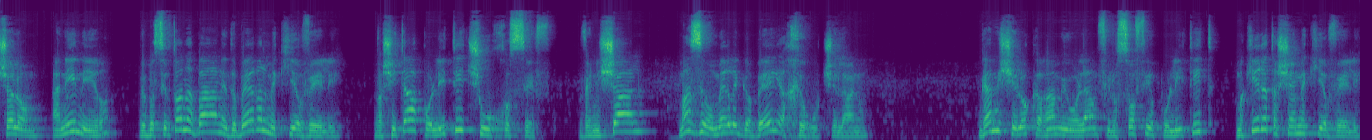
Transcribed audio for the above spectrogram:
שלום, אני ניר, ובסרטון הבא נדבר על מקיאוולי והשיטה הפוליטית שהוא חושף, ונשאל מה זה אומר לגבי החירות שלנו. גם מי שלא קרא מעולם פילוסופיה פוליטית, מכיר את השם מקיאוולי,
